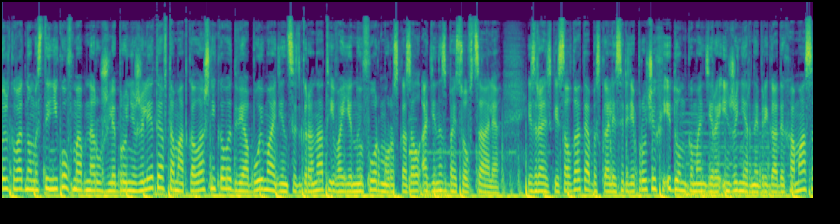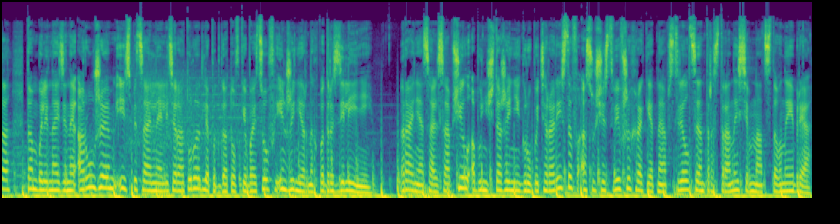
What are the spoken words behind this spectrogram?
Только в одном из тайников мы обнаружили бронежилеты, автомат Калашникова, две обоймы, 11 гранат и военную форму, рассказал один из бойцов ЦИАЛЯ. Израильские солдаты обыскали среди прочих и дом командира инженерной бригады Хамаса. Там были найдены оружие и специальная литература для подготовки бойцов инженерных подразделений. Ранее Цаль сообщил об уничтожении группы террористов, осуществивших ракетный обстрел центра страны 17 ноября.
